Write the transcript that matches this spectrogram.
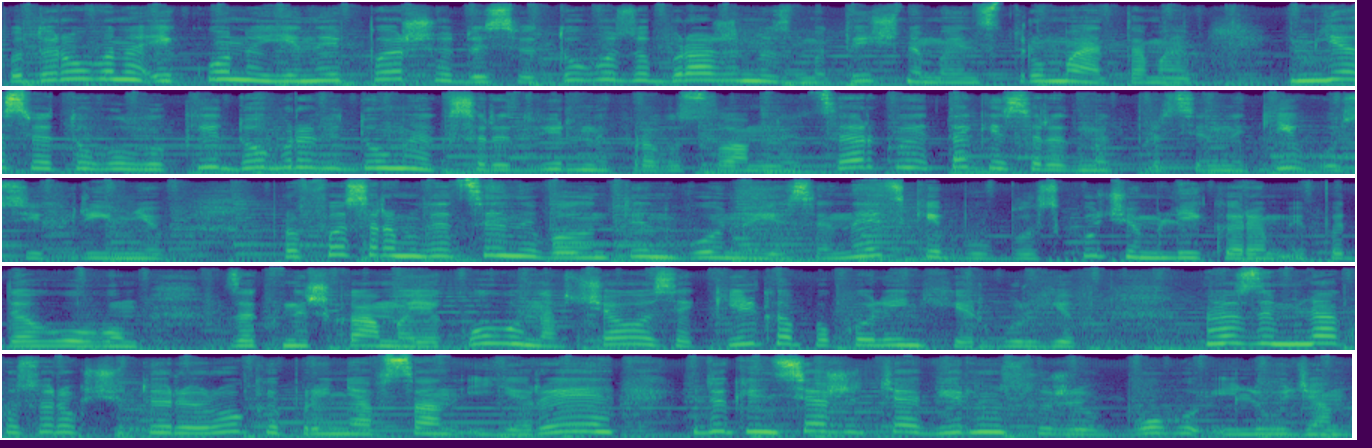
Подарована ікона є найпершою, де святого зображено з метичними інструментами. Ім'я святого Луки добре відоме як серед вірних православної церкви, так і серед медпрацівників усіх рівнів. Професор медицини Валентин Войно Ясенецький був блискучим лікарем і педагогом, за книжками якого навчалося кілька поколінь хірургів. Наш земляк у 44 роки прийняв сан ієрея і до кінця життя вірно служив Богу і людям.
